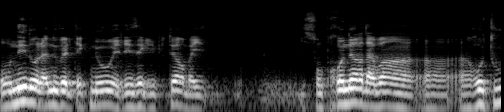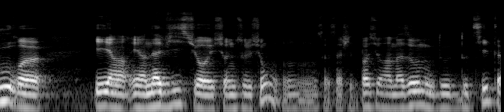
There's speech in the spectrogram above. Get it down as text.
on est dans la nouvelle techno et les agriculteurs, bah, ils, sont preneurs d'avoir un, retour et un, avis sur, sur une solution. ça ne s'achète pas sur Amazon ou d'autres sites.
